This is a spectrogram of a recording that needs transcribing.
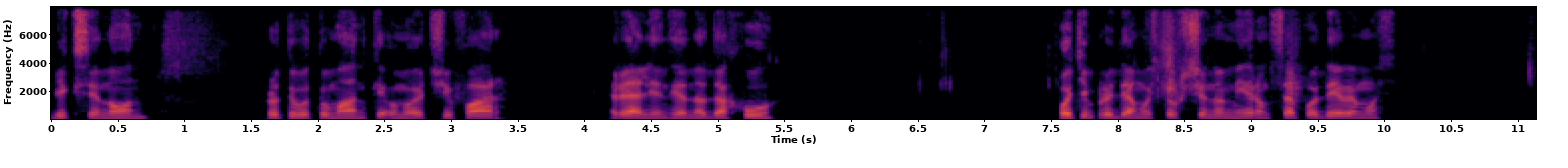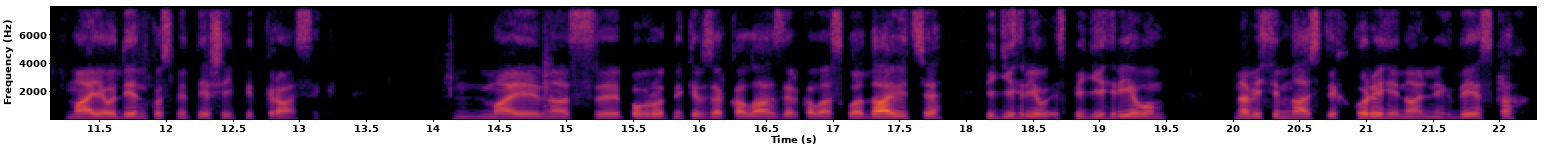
біксенон, противотуманки, омивачі фар, релінги на даху. Потім пройдемось товщиноміром, все подивимось. Має один косметичний підкрасик. Має в нас е, поворотники в зеркалах, зеркала складаються підігрів, з підігрівом на 18 оригінальних дисках.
